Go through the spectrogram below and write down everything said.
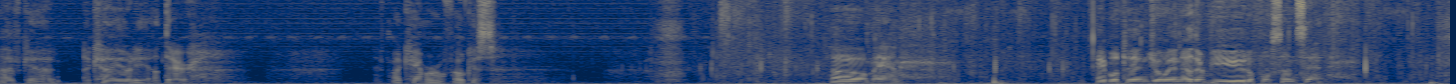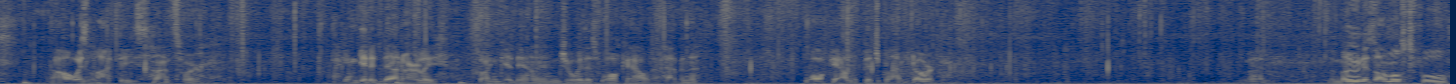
I've got a coyote out there. If my camera will focus. Oh man able to enjoy another beautiful sunset. I always like these hunts where I can get it done early so I can get down and enjoy this walk out without having to walk out in the pitch black dark. But the moon is almost full.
